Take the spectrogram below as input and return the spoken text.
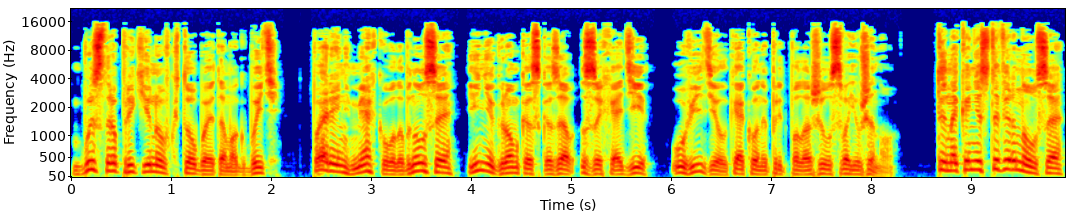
Быстро прикинув, кто бы это мог быть, парень мягко улыбнулся и, негромко сказав «заходи», увидел, как он и предположил свою жену. «Ты наконец-то вернулся!»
